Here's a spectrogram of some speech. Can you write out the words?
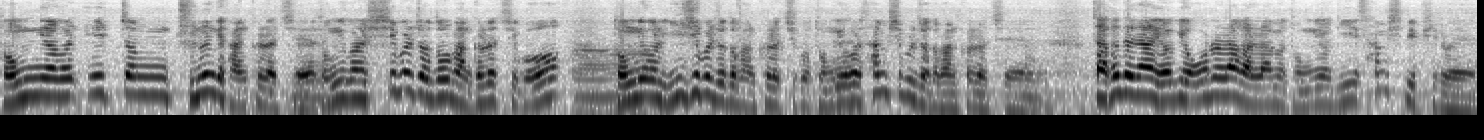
동력을 일정 주는 게 반 클러치예요 네. 동력을 10을 줘도 반 클러치고 아. 동력을 20을 줘도 반 클러치고 동력을 네. 30을 줘도 반 클러치예요 네. 자 근데 나 여기 올라가려면 동력이 30이 필요해 네.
